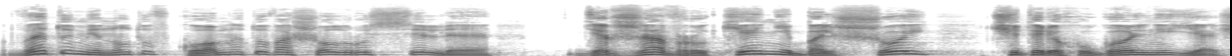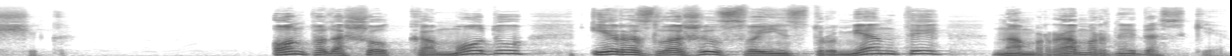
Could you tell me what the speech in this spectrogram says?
В эту минуту в комнату вошел Русселе, держа в руке небольшой четырехугольный ящик. Он подошел к комоду и разложил свои инструменты на мраморной доске.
